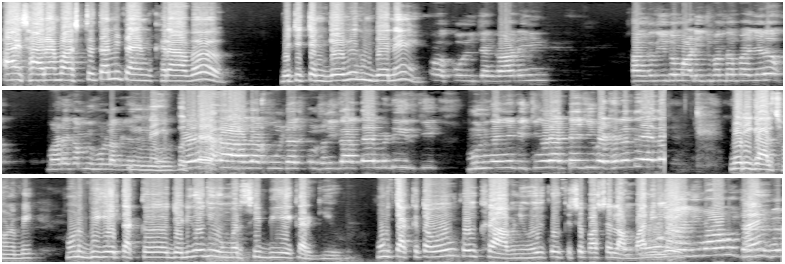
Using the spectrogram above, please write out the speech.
ਐ ਸਾਰਿਆਂ ਵਾਸਤੇ ਤਾਂ ਨਹੀਂ ਟਾਈਮ ਖਰਾਬ। ਵਿੱਚ ਚੰਗੇ ਵੀ ਹੁੰਦੇ ਨੇ। ਉਹ ਕੋਈ ਚੰਗਾ ਨਹੀਂ। ਸੰਗਤ ਜੀ ਤੋਂ ਮਾੜੀ ਚ ਬੰਦਾ ਪੈ ਨਾ ਮਾੜੇ ਕੰਮ ਹੀ ਹੋਣ ਲੱਗ ਜਾਂਦੇ ਨਹੀਂ ਪੁੱਤ। ਕਿਹੜੇ ਕਾਲਜਾ ਕੂਲਜਾ ਚ ਕੁਛ ਨਹੀਂ ਕਰਦੇ ਮੰਡੀਰ ਜੀ ਮੁੰਨੀਆਂ ਜਿਹੀਆਂ ਗਿੱਚੀਆਂ ਵਾਲੇ ਅੱਟੇ ਜੀ ਬੈਠੇ ਰਹਿੰਦੇ ਆ ਮੇਰੀ ਗੱਲ ਸੁਣ ਬਈ ਹੁਣ ਬੀਏ ਤੱਕ ਜਿਹੜੀ ਉਹਦੀ ਉਮਰ ਸੀ ਬੀਏ ਕਰ ਗਈ ਉਹ। ਹੁਣ ਤੱਕ ਤਾਂ ਉਹ ਕੋਈ ਖਰਾਬ ਨਹੀਂ ਹੋਈ ਕੋਈ ਕਿਸੇ ਪਾਸੇ ਲਾਂਬਾ ਨਹੀਂ ਜੀ ਮਾਂ ਨੂੰ ਫਿਰ।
